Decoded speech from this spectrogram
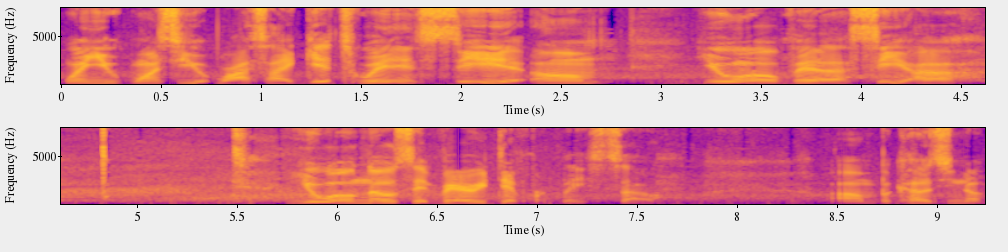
when you, once you, once I get to it and see it, um, you will uh, see, uh, you will notice it very differently, so. Um, because, you know,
